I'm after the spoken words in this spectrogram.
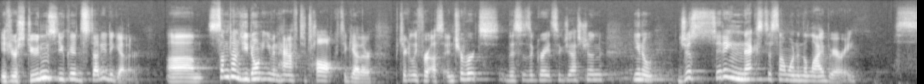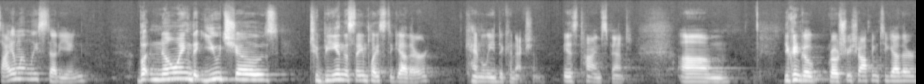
If you're students, you could study together. Um, sometimes you don't even have to talk together, particularly for us introverts. This is a great suggestion. You know, just sitting next to someone in the library, silently studying, but knowing that you chose to be in the same place together can lead to connection, is time spent. Um, you can go grocery shopping together,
